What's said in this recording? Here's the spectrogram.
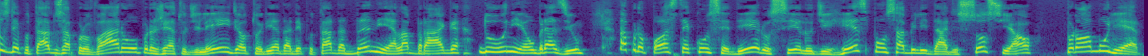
os deputados aprovaram o projeto de lei de autoria da deputada Daniela Braga, do União Brasil. A proposta é conceder o selo de responsabilidade social pró-mulher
